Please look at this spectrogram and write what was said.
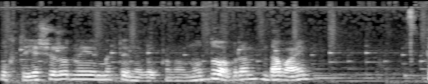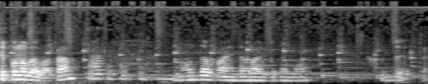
Ух ти, я ще жодної мети не виконав. Ну добре, давай. Ти поновила, так? Та, та, та, та. Ну давай, давай будемо ходити.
